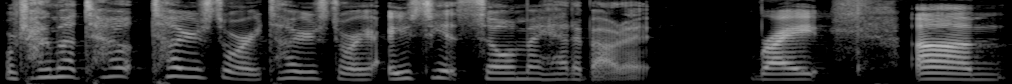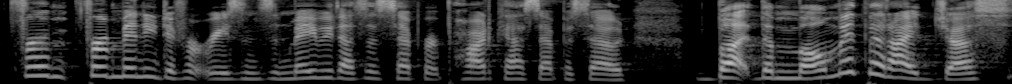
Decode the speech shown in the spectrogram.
we're talking about tell, tell your story, tell your story. I used to get so in my head about it right? Um, for for many different reasons and maybe that's a separate podcast episode but the moment that i just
